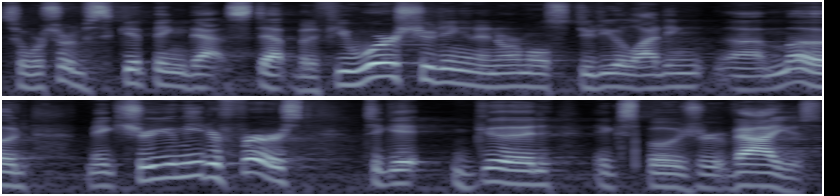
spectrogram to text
so we're sort of skipping that step. But if you were shooting in a normal studio lighting uh, mode, make sure you meter first to get good exposure values.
